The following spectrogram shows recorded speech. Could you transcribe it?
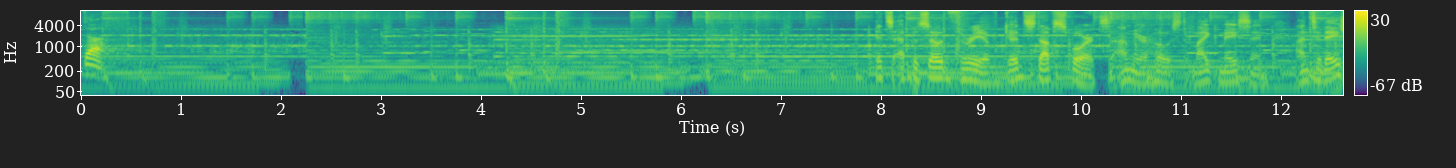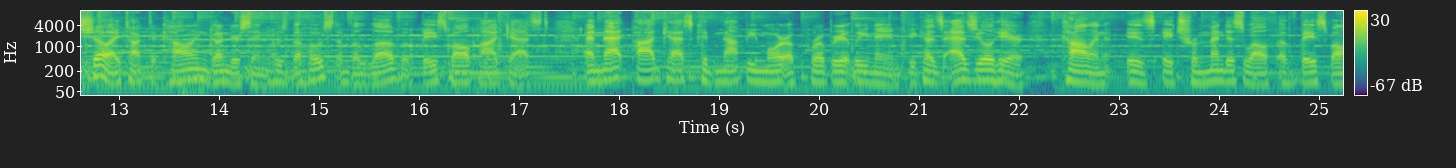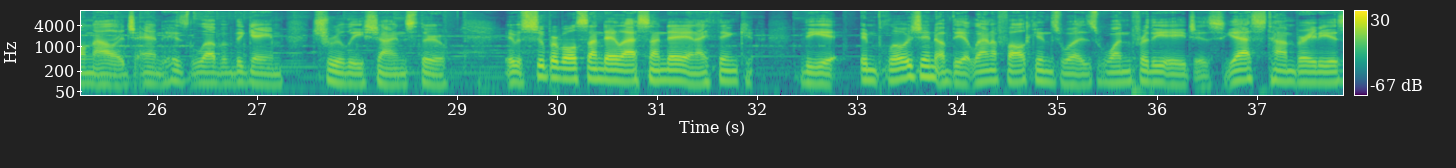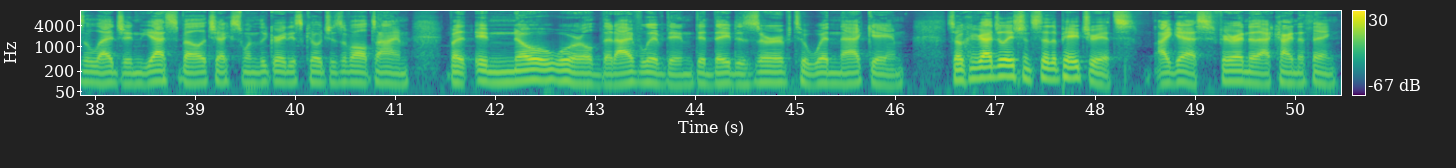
stuff. It's episode three of Good Stuff Sports. I'm your host, Mike Mason. On today's show, I talked to Colin Gunderson, who's the host of the Love of Baseball podcast. And that podcast could not be more appropriately named because, as you'll hear, Colin is a tremendous wealth of baseball knowledge and his love of the game truly shines through. It was Super Bowl Sunday last Sunday, and I think the implosion of the Atlanta Falcons was one for the ages. Yes, Tom Brady is a legend. Yes, Belichick's one of the greatest coaches of all time. But in no world that I've lived in did they deserve to win that game. So, congratulations to the Patriots, I guess, if you're into that kind of thing.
